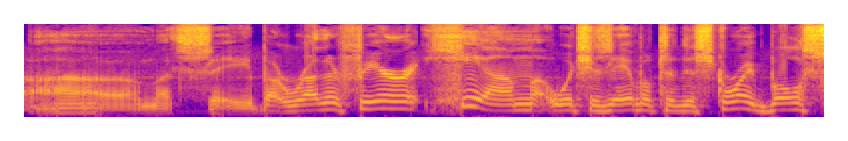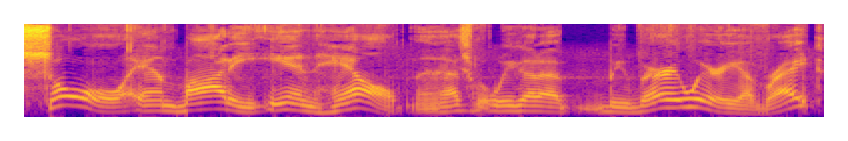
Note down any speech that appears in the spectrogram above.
Um, let's see. But rather fear him which is able to destroy both soul and body in hell. And that's what we got to be very weary of, right?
